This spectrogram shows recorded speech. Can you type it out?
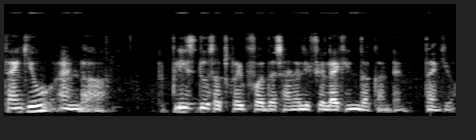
Thank you and uh, please do subscribe for the channel if you're liking the content. Thank you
